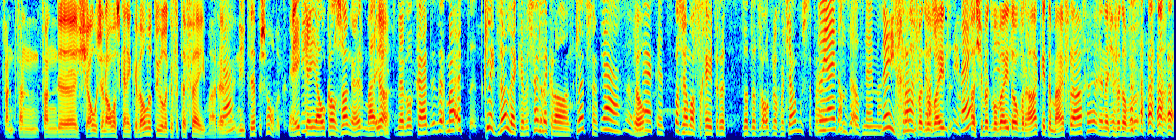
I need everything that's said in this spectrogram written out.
van, van, van de shows en alles ken ik er wel natuurlijk even tv, maar eh, niet eh, persoonlijk. Nee, ik ken jou ook al zanger, maar Ja. niet- we hebben elkaar. we- Maar het, het klinkt wel lekker. We zijn lekker al aan het kletsen. Ja, ik merk het. Ik was helemaal vergeten dat, dat, dat we ook nog met jou moesten Wil praten. jij het anders overnemen? Nee, graag. Als je wat Nee, wil weten, als je wat wil weten over haar, kun je het mij vragen. En als je wat over...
